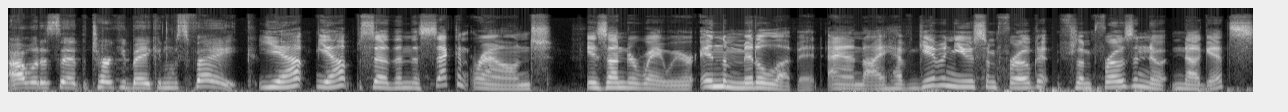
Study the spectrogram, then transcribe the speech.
I would have said the turkey bacon was fake. Yep, yep. So then the second round is underway. We are in the middle of it, and I have given you some fro- some frozen nu- nuggets.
